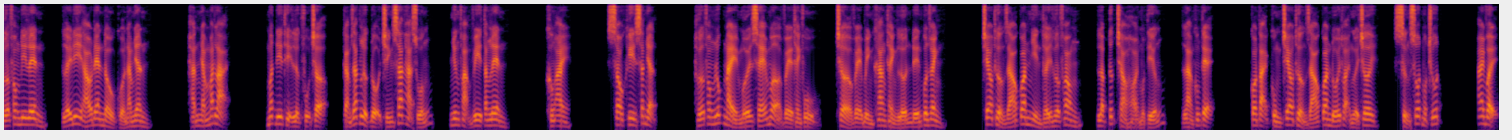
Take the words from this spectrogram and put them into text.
hứa phong đi lên, lấy đi áo đen đầu của nam nhân. Hắn nhắm mắt lại. Mất đi thị lực phụ trợ, cảm giác lực độ chính xác hạ xuống, nhưng phạm vi tăng lên. Không ai. Sau khi xác nhận, hứa phong lúc này mới xé mở về thành phủ, trở về bình khang thành lớn đến quân doanh. Treo thưởng giáo quan nhìn thấy hứa phong, lập tức chào hỏi một tiếng, làm không tệ. Còn tại cùng treo thưởng giáo quan đối thoại người chơi, sửng sốt một chút ai vậy?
